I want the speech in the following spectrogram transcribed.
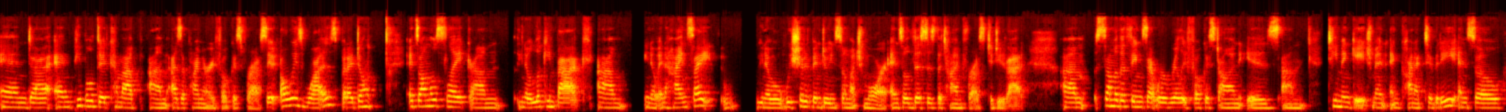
and uh, and people did come up um, as a primary focus for us. It always was, but I don't it's almost like um, you know looking back um, you know in hindsight you know we should have been doing so much more. And so this is the time for us to do that. Um, some of the things that we're really focused on is um, team engagement and connectivity. And so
